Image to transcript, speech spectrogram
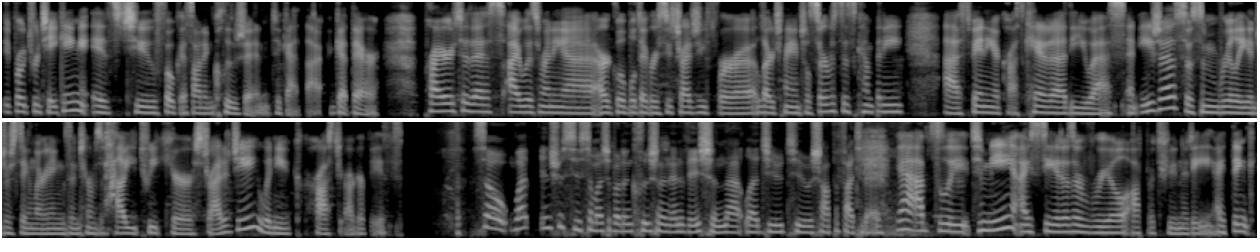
the approach we're taking is to focus on inclusion to get that get there. Prior to this, I was running a, our global diversity strategy for a large financial services company. Uh, spanning across Canada, the US, and Asia. So, some really interesting learnings in terms of how you tweak your strategy when you cross geographies. So, what interests you so much about inclusion and innovation that led you to Shopify today? Yeah, absolutely. To me, I see it as a real opportunity. I think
